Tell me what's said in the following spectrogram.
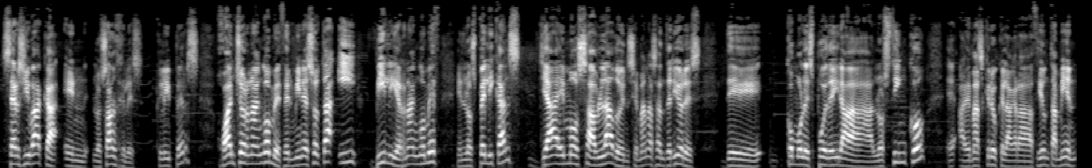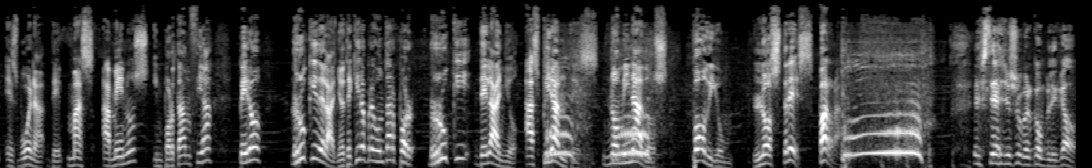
Sergi Vaca en Los Ángeles Clippers, Juancho Hernán Gómez en Minnesota y Billy Hernán Gómez en los Pelicans. Ya hemos hablado en semanas anteriores de cómo les puede ir a los cinco. Eh, además, creo que la gradación también es buena de más a menos importancia. Pero, rookie del año. Te quiero preguntar por rookie del año. Aspirantes, nominados, podium, los tres. Parra. Este año es súper complicado.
